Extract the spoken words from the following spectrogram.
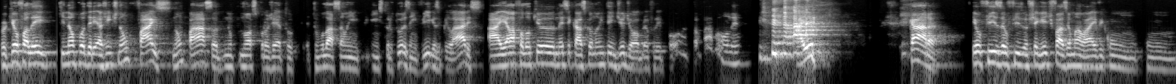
porque eu falei que não poderia, a gente não faz, não passa no nosso projeto tubulação em, em, estruturas, em vigas e pilares. Aí ela falou que eu, nesse caso que eu não entendia de obra. Eu falei, pô, então tá bom, né? Aí, cara, eu fiz, eu fiz, eu cheguei de fazer uma live com, com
